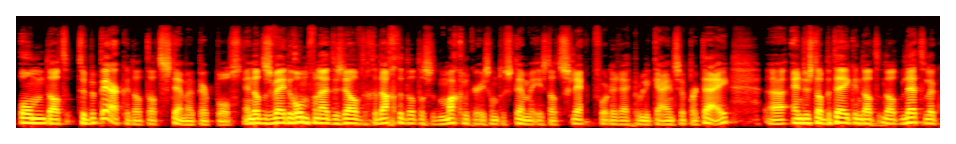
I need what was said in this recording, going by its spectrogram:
om dat te beperken, dat, dat stemmen per post. En dat is wederom vanuit dezelfde gedachte dat als het makkelijker is om te stemmen, is dat slecht voor de Republikeinse partij. Uh, en dus dat betekent dat, dat letterlijk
